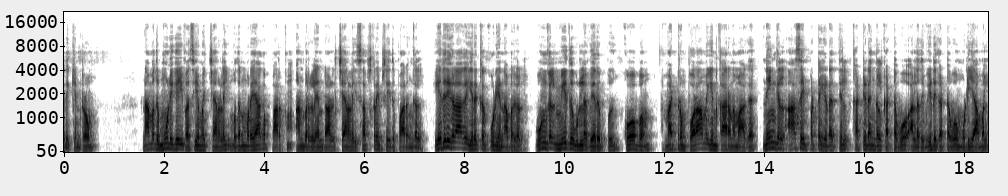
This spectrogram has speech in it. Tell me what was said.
இருக்கின்றோம். நமது மூலிகை வசியமை சேனலை முதன்முறையாக பார்க்கும் அன்பர்கள் என்றால் சேனலை சப்ஸ்கிரைப் செய்து பாருங்கள். எதிரிகளாக இருக்கக்கூடிய நபர்கள் உங்கள் மீது உள்ள வெறுப்பு கோபம் மற்றும் பொறாமையின் காரணமாக நீங்கள் ஆசைப்பட்ட இடத்தில் கட்டிடங்கள் கட்டவோ அல்லது வீடு கட்டவோ முடியாமல்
